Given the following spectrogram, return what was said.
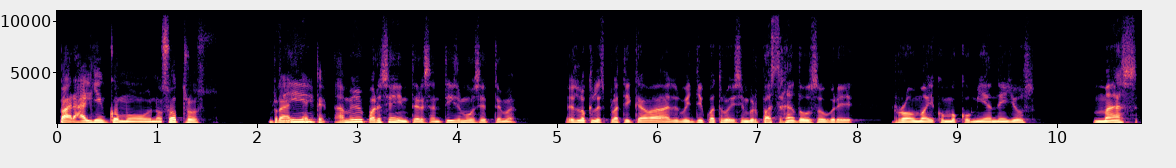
para alguien como nosotros, realmente. Sí, a mí me parece interesantísimo ese tema. Es lo que les platicaba el 24 de diciembre pasado sobre Roma y cómo comían ellos. Más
